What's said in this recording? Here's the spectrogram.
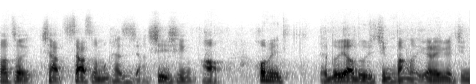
到这里，下下次我们开始讲细心。好，后面很多药都是经方的，越来越精。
